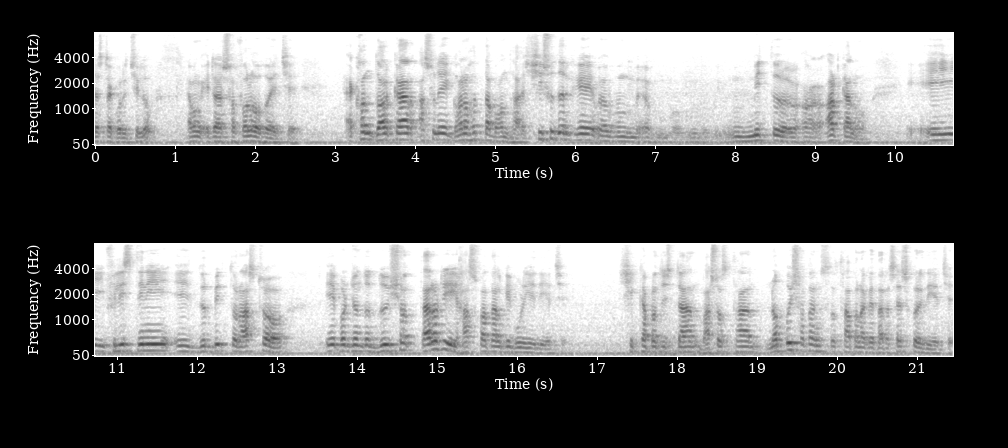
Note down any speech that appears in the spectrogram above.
চেষ্টা করেছিল। এবং এটা সফলও হয়েছে। এখন দরকার আসলে গণহত্যা বন্ধ হয়, শিশুদেরকে মৃত্যু আটকানো। এই ফিলিস্তিনি, এই দুর্বৃত্ত রাষ্ট্র এ পর্যন্ত দুইশো তেরোটি হাসপাতালকে গুড়িয়ে দিয়েছে। শিক্ষা প্রতিষ্ঠান, বাসস্থান নব্বই শতাংশ স্থাপনাকে তারা শেষ করে দিয়েছে।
